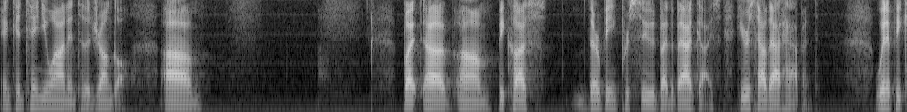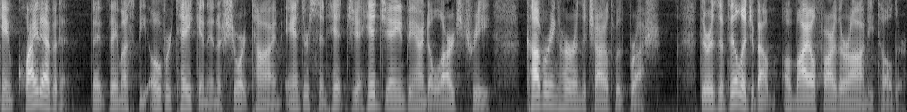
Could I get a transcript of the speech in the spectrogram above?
and continue on into the jungle. Um, but uh, um, because they're being pursued by the bad guys. Here's how that happened. When it became quite evident that they must be overtaken in a short time, Anderson hid, Jane behind a large tree, covering her and the child with brush. There is a village about a mile farther on, he told her.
